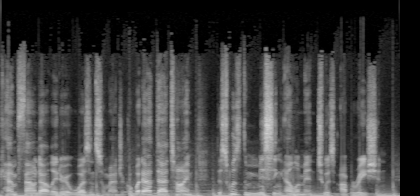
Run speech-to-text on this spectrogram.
Cam found out later it wasn't so magical, but at that time, this was the missing element to his operation.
